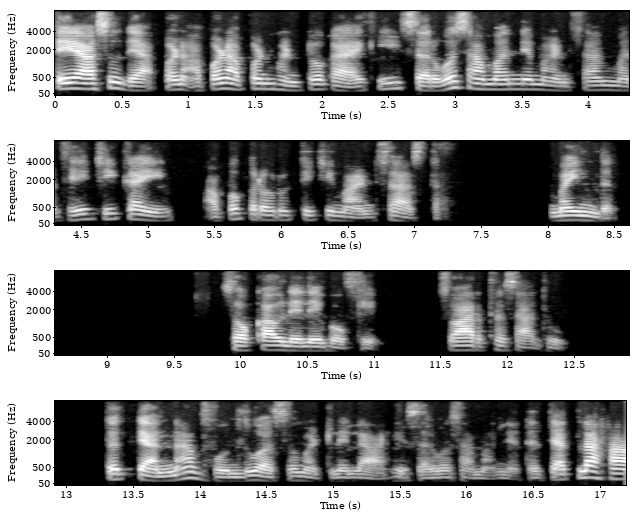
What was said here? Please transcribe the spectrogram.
ते असू द्या पण आपण आपण म्हणतो काय की सर्वसामान्य माणसांमध्ये जी काही अपप्रवृत्तीची माणसं असतात. मैंद सोकावलेले बोके स्वार्थ साधू तर त्यांना भोंदू असं म्हटलेलं आहे सर्वसामान्य. तर त्यातला हा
